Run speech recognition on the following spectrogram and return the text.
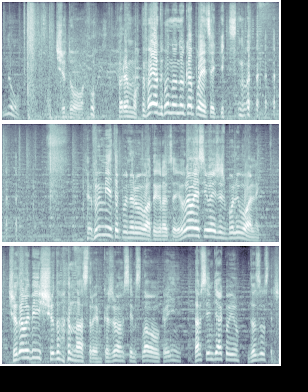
Ну, чудово. Фу, перемога. Ну, Я думаю, ну, капець якийсь. Ну. Ви вмієте понервувати гравців. Гравець UA же болівальник. Чудовий бій з чудовим настроєм. Кажу вам всім слава Україні. Та всім дякую. До зустрічі.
